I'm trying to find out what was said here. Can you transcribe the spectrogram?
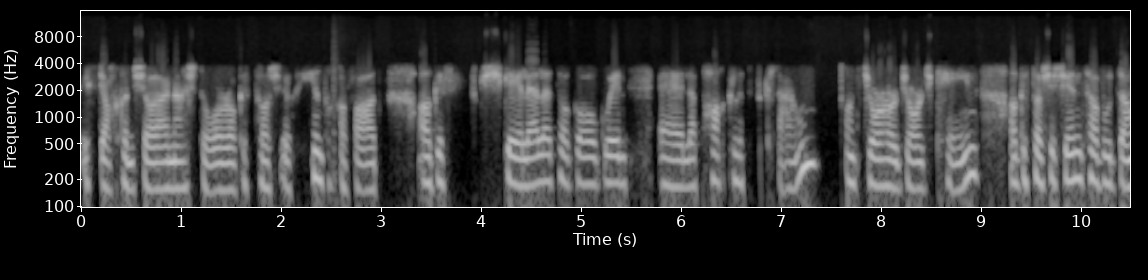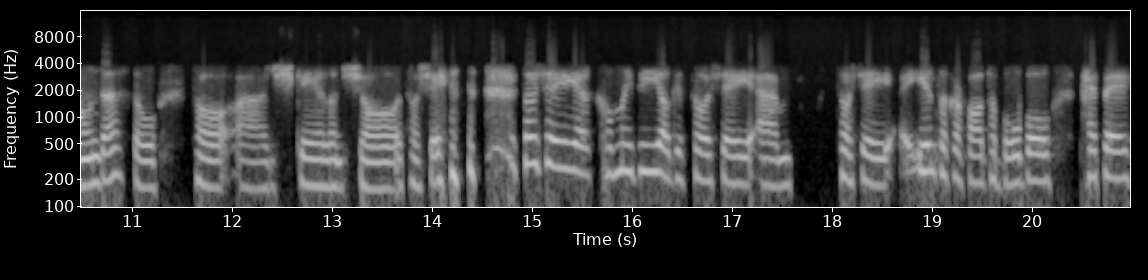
is deachan seo ar nastóir agus tá sé hintacha fad agus scéil eile tá gágwin uh, le apocalypse clown an George George Kane. Agus tá sé sin tá bhú damda so tá uh, scéil an seo tá sé tá sé uh, comedí agus tá sé um, tá sé ionach ar fád tá bobo pepe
